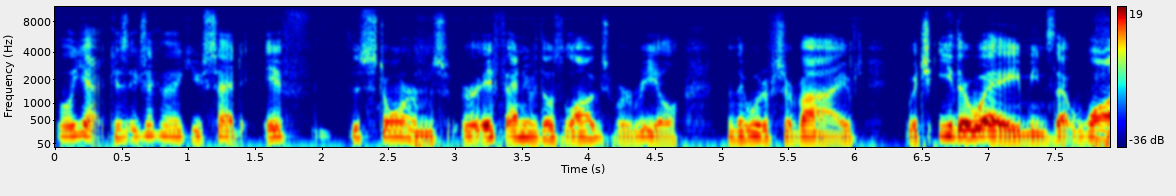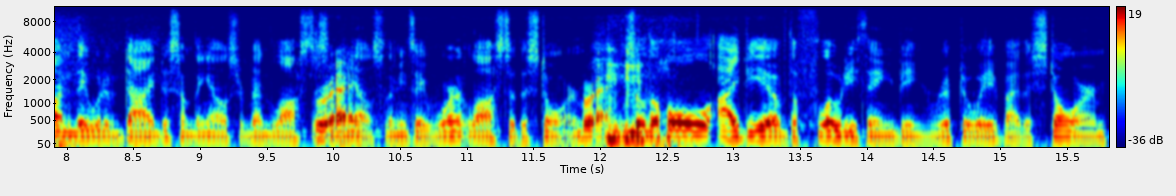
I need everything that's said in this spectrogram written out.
well, yeah, because exactly like you said, if the storms or if any of those logs were real, then they would have survived. Which either way means that one, they would have died to something else or been lost to Right. something else. So that means they weren't lost to the storm. Right. So the whole idea of the floaty thing being ripped away by the storm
